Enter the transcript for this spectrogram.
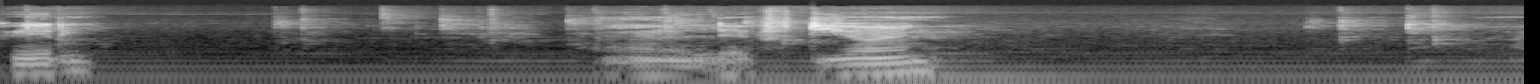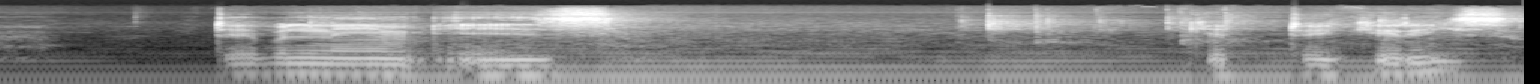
query and left join. Table name is categories.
